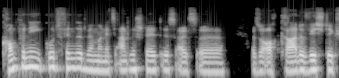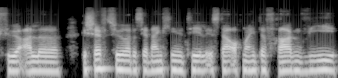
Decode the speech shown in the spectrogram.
Company gut findet, wenn man jetzt angestellt ist, als äh, also auch gerade wichtig für alle Geschäftsführer, das ja dein Klientel ist, da auch mal hinterfragen, wie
